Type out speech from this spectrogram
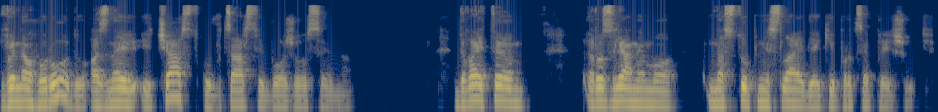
винагороду, а з нею і частку в царстві Божого Сина. Давайте розглянемо наступні слайди, які про це пишуть.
